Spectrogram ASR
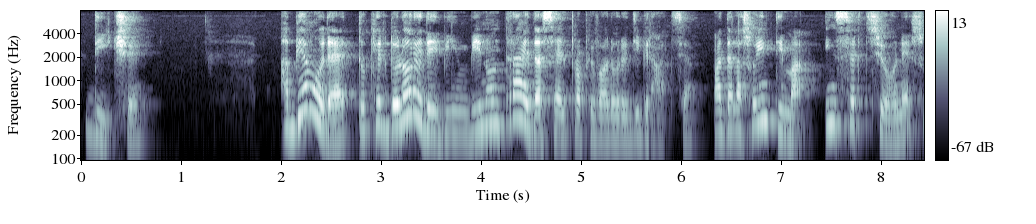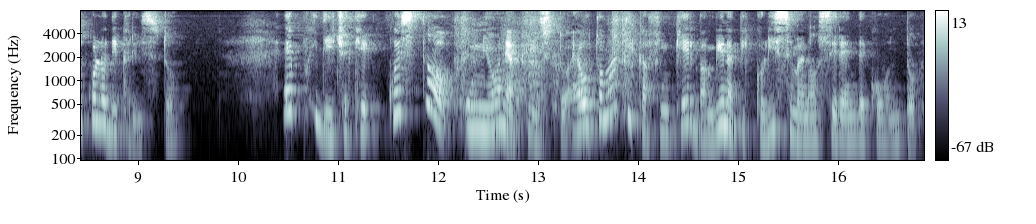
dice Abbiamo detto che il dolore dei bimbi non trae da sé il proprio valore di grazia, ma dalla sua intima inserzione su quello di Cristo. E poi dice che questa unione a Cristo è automatica finché il bambino è piccolissimo e non si rende conto,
